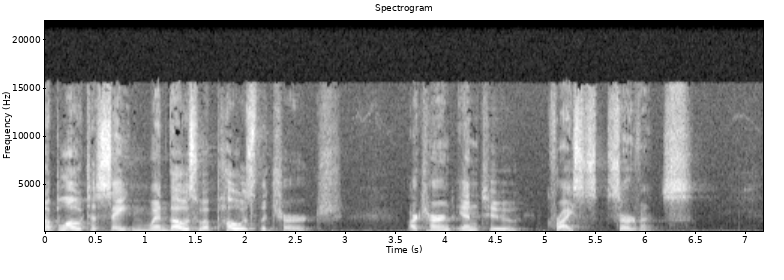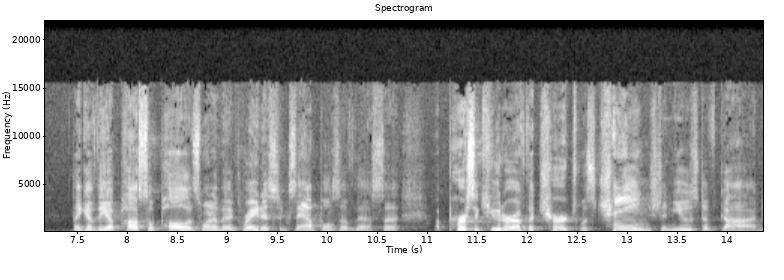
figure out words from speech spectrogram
a blow to Satan when those who oppose the church are turned into Christ's servants. Think of the Apostle Paul as one of the greatest examples of this. A, a, persecutor of the church was changed and used of God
